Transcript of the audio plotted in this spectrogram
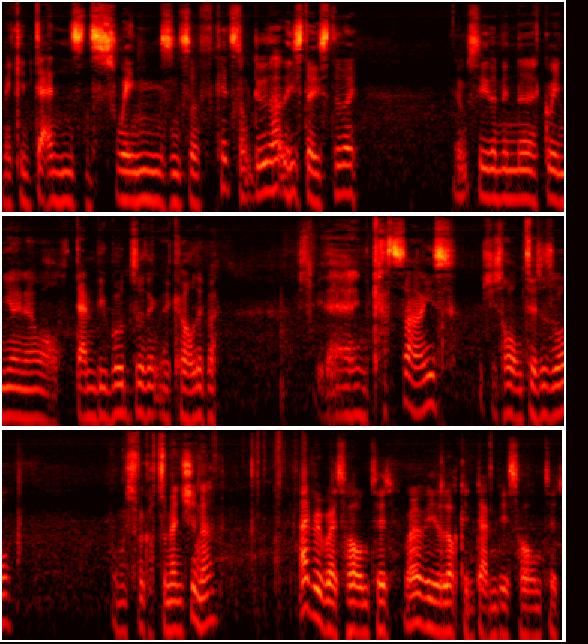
making dens and swings and stuff. Kids don't do that these days, do they? You don't see them in the Gwyniau now, or Denbigh Woods, I think they call it. But used to be there in Cat's Eyes, which is haunted as well. Almost forgot to mention that. Everywhere's haunted. Wherever you look in Denbigh, it's haunted.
